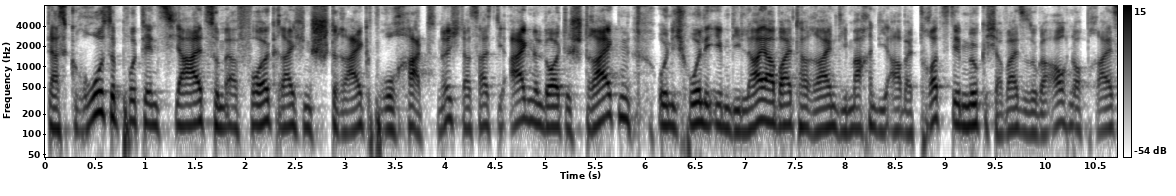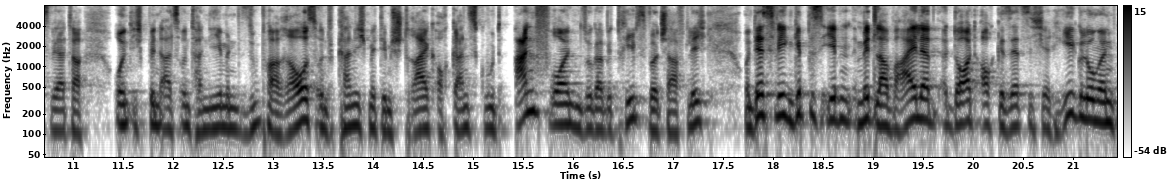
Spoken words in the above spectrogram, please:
das große Potenzial zum erfolgreichen Streikbruch hat. Nicht? Das heißt, die eigenen Leute streiken und ich hole eben die Leiharbeiter rein, die machen die Arbeit trotzdem möglicherweise sogar auch noch preiswerter und ich bin als Unternehmen super raus und kann mich mit dem Streik auch ganz gut anfreunden, sogar betriebswirtschaftlich. Und deswegen gibt es eben mittlerweile dort auch gesetzliche Regelungen.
